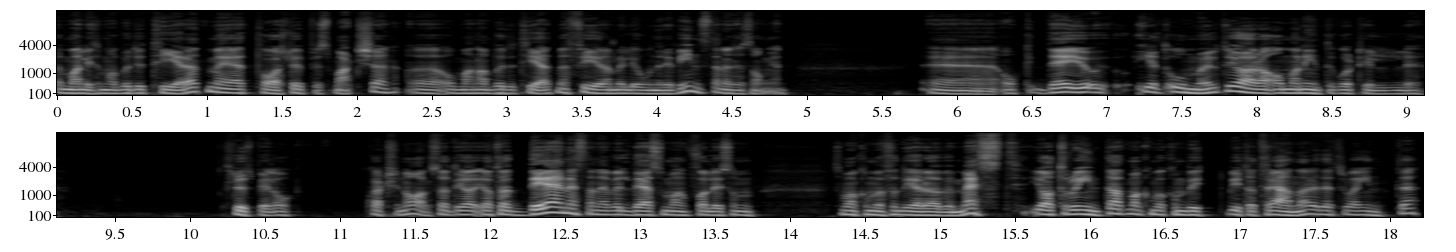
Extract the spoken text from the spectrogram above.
Där man liksom har budgeterat med ett par slutspelsmatcher eh, och man har budgeterat med 4 miljoner i vinst den här säsongen. Eh, och det är ju helt omöjligt att göra om man inte går till slutspel och kvartsfinal. Så jag, jag tror att det nästan är väl det som man får liksom som man kommer fundera över mest. Jag tror inte att man kommer byta, byta tränare, det tror jag inte.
